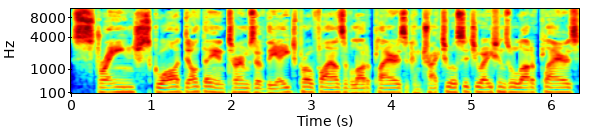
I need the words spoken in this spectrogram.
strange squad, don't they, in terms of the age profiles of a lot of players, the contractual situations with a lot of players.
